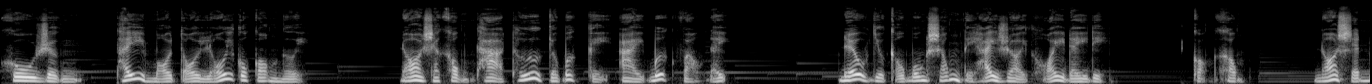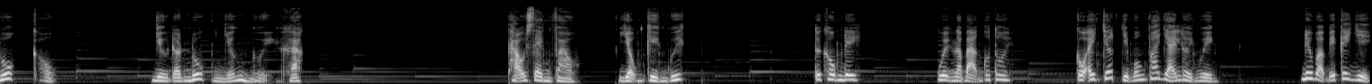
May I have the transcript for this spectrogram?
Khu rừng thấy mọi tội lỗi của con người. Nó sẽ không tha thứ cho bất kỳ ai bước vào đấy. Nếu như cậu muốn sống thì hãy rời khỏi đây đi. Còn không, nó sẽ nuốt cậu như đã nuốt những người khác. Thảo xen vào, giọng kiên quyết. Tôi không đi. Quyền là bạn của tôi. Cô ấy chết vì muốn phá giải lời nguyền. Nếu bà biết cái gì,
